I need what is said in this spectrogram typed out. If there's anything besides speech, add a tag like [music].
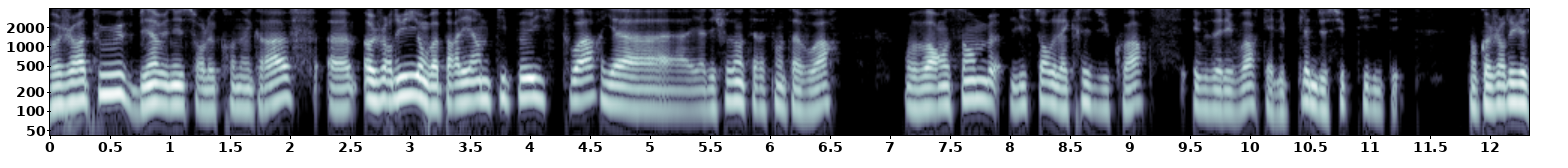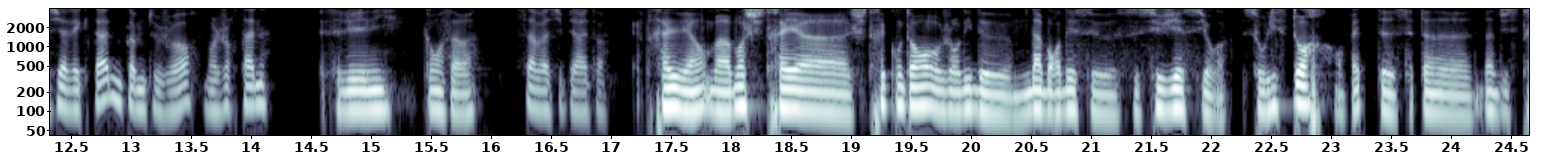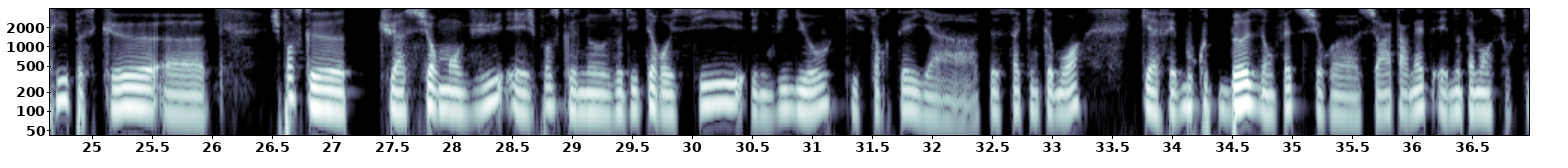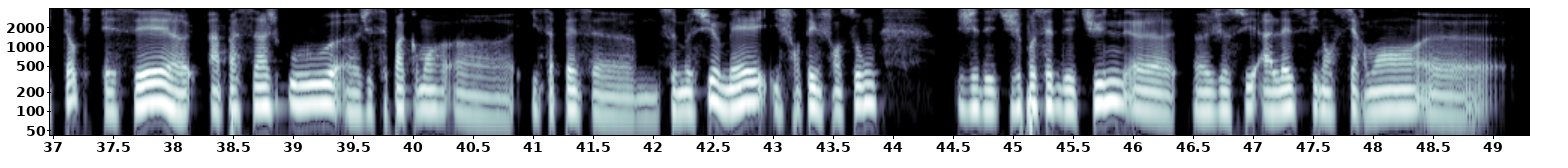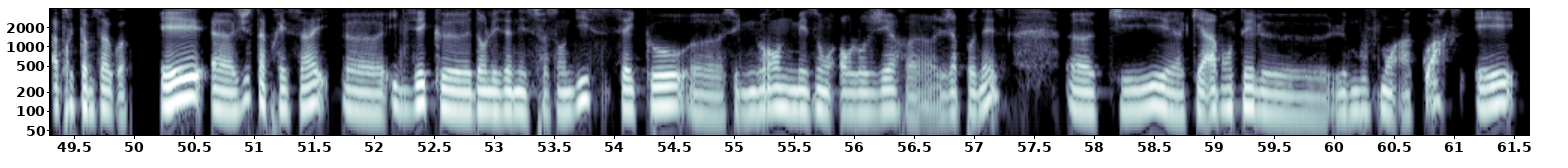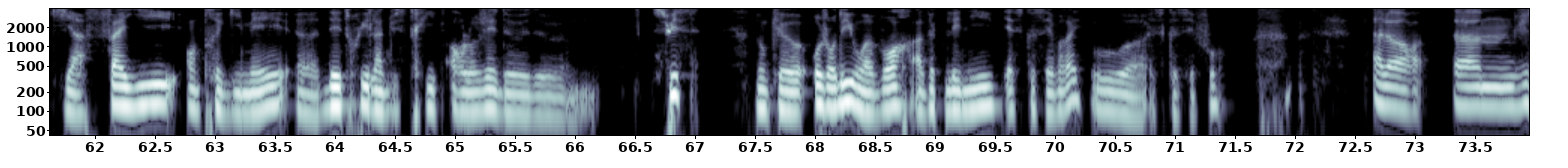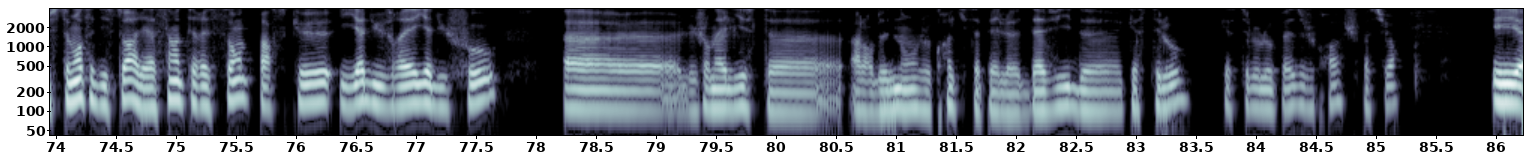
Bonjour à tous, bienvenue sur le chronographe. Euh, aujourd'hui, on va parler un petit peu histoire, il y, a, il y a des choses intéressantes à voir. On va voir ensemble l'histoire de la crise du quartz et vous allez voir qu'elle est pleine de subtilités. Donc aujourd'hui, je suis avec Tan, comme toujours. Bonjour Tan. Salut Lenny, comment ça va? Ça va super et toi? Très bien. Bah, moi, je suis très, euh, je suis très content aujourd'hui de, d'aborder ce, ce sujet sur, sur l'histoire en fait de cette euh, industrie parce que je pense que tu as sûrement vu, et je pense que nos auditeurs aussi, une vidéo qui sortait il y a de ça quelques mois, qui a fait beaucoup de buzz en fait sur, euh, sur Internet et notamment sur TikTok. Et c'est euh, un passage où, euh, je sais pas comment euh, il s'appelle ce, monsieur, mais il chantait une chanson des, je possède des thunes, je suis à l'aise financièrement, un truc comme ça quoi. Et euh, juste après ça, euh, il disait que dans les années 70, Seiko, euh, c'est une grande maison horlogère japonaise qui, a inventé le, mouvement à quarks et qui a failli, entre guillemets, détruire l'industrie horlogère de, suisse. Donc aujourd'hui, on va voir avec Lenny, est-ce que c'est vrai ou est-ce que c'est faux? [laughs] Alors, justement, cette histoire, elle est assez intéressante parce qu'il y a du vrai, il y a du faux. Le journaliste, alors de nom, je crois qu'il s'appelle David Castello, Castello Lopez, je crois, je suis pas sûr. Et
